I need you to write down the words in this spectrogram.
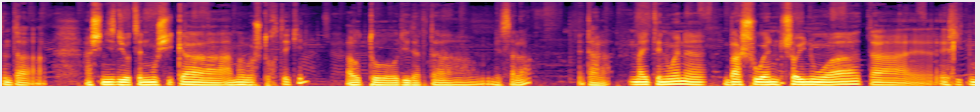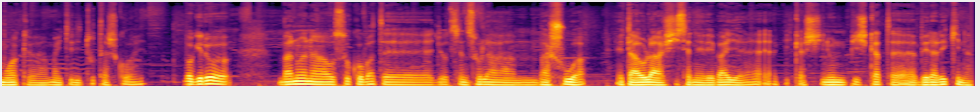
zenta hasi niz diotzen musika ama bosturtekin, autodidakta bezala. Eta ala, maite nuen basuen soinua eta erritmoak maite ditut asko. Eh. Bo gero, banuen osoko bat e, diotzen zuela mm, basua, Eta hola hasi zen ere bai, eh, ikasi nun pixkat eh, berarekin.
